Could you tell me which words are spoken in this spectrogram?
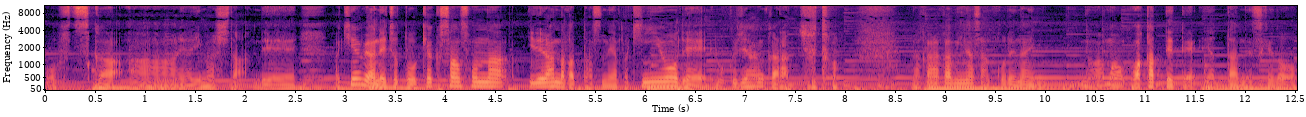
2日あやりました。で、まあ、金曜日はねちょっとお客さんそんな入れられなかったですね。やっぱ金曜で6時半からちょっと なかなか皆さん来れないのは、まあ、分かっててやったんですけど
